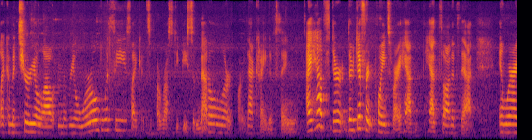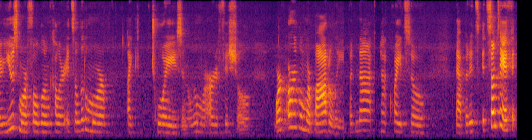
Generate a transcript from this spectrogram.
like a material out in the real world with these, like it's a rusty piece of metal or, or that kind of thing. I have, there, there are different points where I have had thought of that. And where I use more full blown color, it's a little more like toys and a little more artificial or, or a little more bodily, but not, not quite so that. But it's, it's something I think,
